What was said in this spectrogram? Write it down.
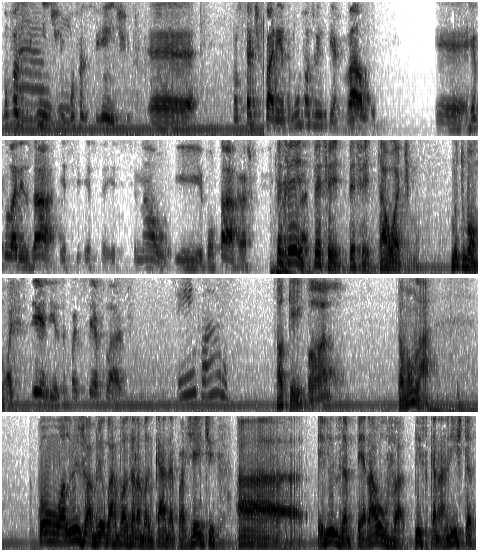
vamos fazer o Ah, seguinte. gente. Vamos fazer o seguinte. é, são 7h40. Vamos fazer um intervalo. É, regularizar esse, esse, esse sinal e voltar. Eu acho que mais Perfeito, perfeito, perfeito. Tá ótimo. Muito bom. Pode ser, Elisa. Pode ser, Flávio. Sim, claro. Ok. Pode. Então vamos lá. Com o Aloysio Abreu Barbosa na bancada com a gente, a Elisa Peralva, psicanalista,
